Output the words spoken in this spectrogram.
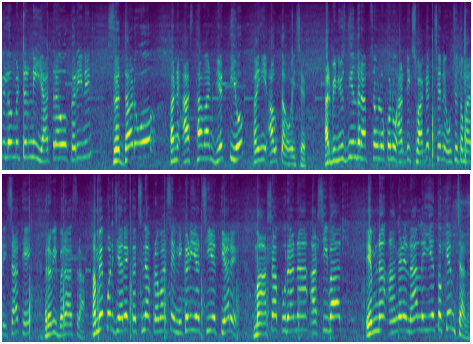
કિલોમીટરની યાત્રાઓ કરીને શ્રદ્ધાળુઓ અને આસ્થાવાન વ્યક્તિઓ અહીં આવતા હોય છે. આરબી ન્યૂઝની અંદર આપ સૌ લોકોનું હાર્દિક સ્વાગત છે ને હું છું તમારી સાથે રવિ બરાસરા. અમે પણ જ્યારે કચ્છના પ્રવાસે નીકળીએ છીએ ત્યારે માં આશાપુરાના આશીર્વાદ એમના આંગણે ના લઈએ તો કેમ ચાલે?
